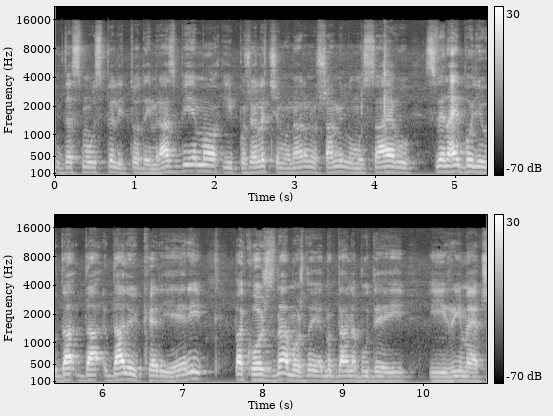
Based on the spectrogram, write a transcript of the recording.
da smo uspeli to da im razbijemo i poželet ćemo naravno Šamilu Musajevu sve najbolje u da, da, daljoj karijeri, pa ko zna možda jednog dana bude i, i rematch,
